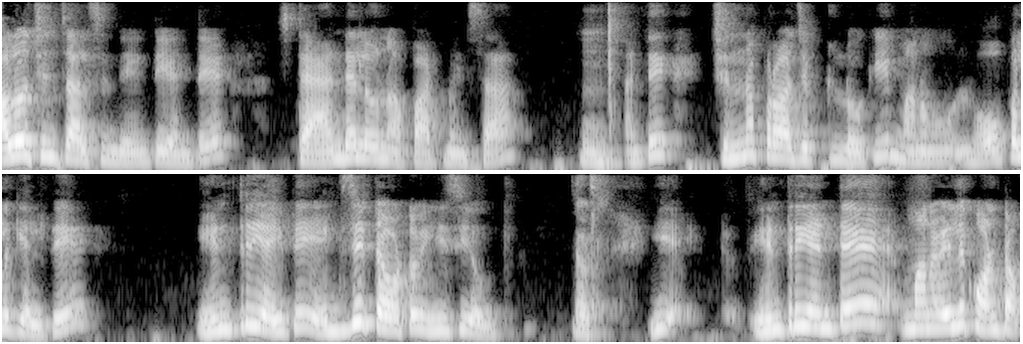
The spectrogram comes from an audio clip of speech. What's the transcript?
ఆలోచించాల్సింది ఏంటి అంటే స్టాండ్ అలోన్ అపార్ట్మెంట్సా? అంటే చిన్న ప్రాజెక్టులోకి మనం లోపలికి వెళ్తే ఎంట్రీ అయితే ఎగ్జిట్ అవ్వటం ఈజీ అవుతుంది. ఎంట్రీ అంటే మనం వెళ్ళి కొంటాం.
